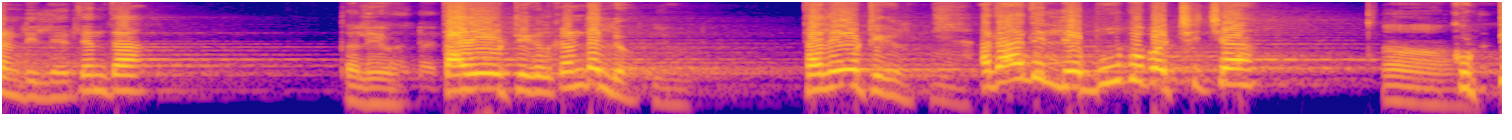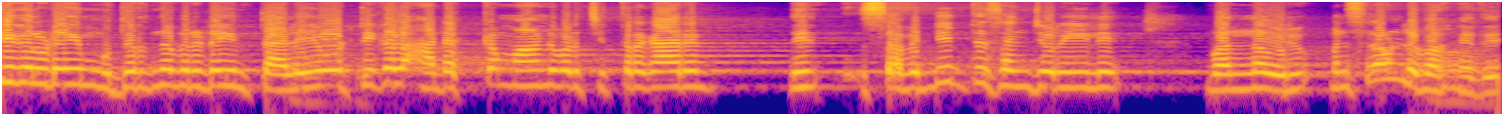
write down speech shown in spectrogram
കണ്ടില്ലേ? ഇതെന്താ? തലയോട്ട്. തലയോട്ടികൾ കണ്ടല്ലോ? തലയോട്ടികൾ. അതായത് ലബൂബ് ഭക്ഷിച്ച കുട്ടികളുടെയും മുതിർന്നവരുടെയും തലയോട്ടികൾ അടക്കമാണ് ഇവിടെ ചിത്രകാരൻ സെവന്റീൻത്ത് സെഞ്ചുറിയിൽ വന്ന ഒരു മനസ്സിലാവുന്നില്ല പറഞ്ഞത്?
